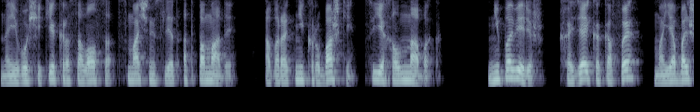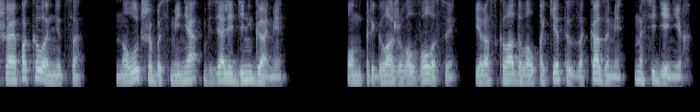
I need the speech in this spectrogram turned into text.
На его щеке красовался смачный след от помады, а воротник рубашки съехал на бок. Не поверишь, хозяйка кафе – моя большая поклонница, но лучше бы с меня взяли деньгами. Он приглаживал волосы и раскладывал пакеты с заказами на сиденьях.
